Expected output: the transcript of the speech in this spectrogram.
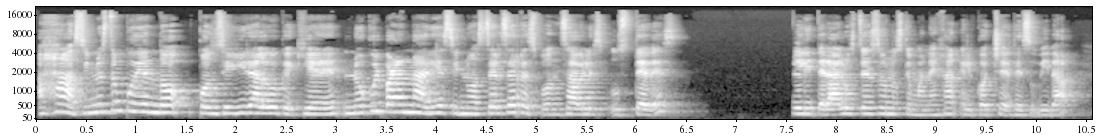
Ajá, si no están pudiendo conseguir algo que quieren, no culpar a nadie, sino hacerse responsables ustedes. Literal, ustedes son los que manejan el coche de su vida.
